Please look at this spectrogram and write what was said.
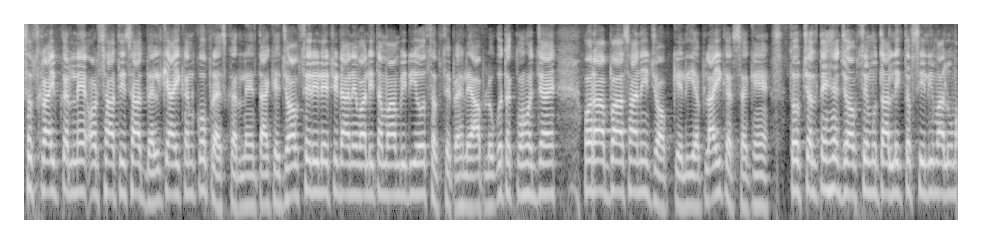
सब्सक्राइब कर लें और साथ ही साथ बेल के आइकन को प्रेस कर लें ताकि जॉब से रिलेटेड आने वाली तमाम वीडियो सबसे पहले आप लोगों तक पहुँच जाएँ और आप बसानी जॉब के लिए अप्लाई कर सकें। तो अब चलते हैं जॉब से मुतल तफसीली मालूम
